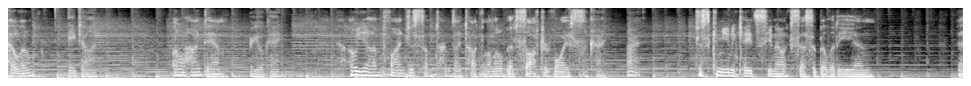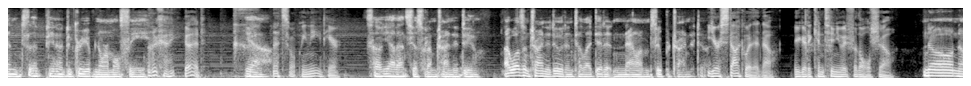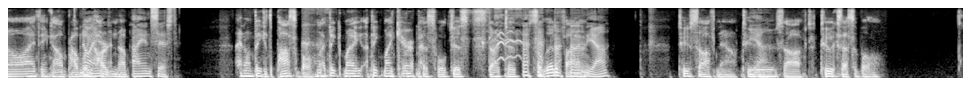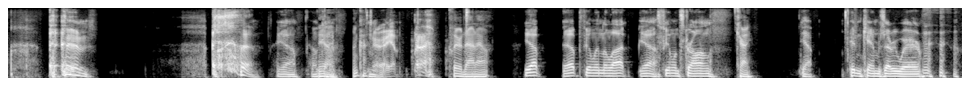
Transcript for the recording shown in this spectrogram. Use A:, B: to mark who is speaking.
A: Hello.
B: Hey, John.
A: Oh, hi, Dan.
B: Are you okay?
A: Oh, yeah, I'm fine. Just sometimes I talk in a little bit softer voice.
B: Okay. All right.
A: Just communicates, you know, accessibility and and uh, you know degree of normalcy.
B: Okay. Good.
A: Yeah.
B: That's what we need here.
A: So yeah, that's just what I'm trying to do. I wasn't trying to do it until I did it, and now I'm super trying to do it.
B: You're stuck with it, though. You're going to continue it for the whole show.
A: No, no, I think I'll probably
B: I,
A: harden up.
B: I insist.
A: I don't think it's possible. I think my I think my carapace will just start to solidify.
B: Yeah.
A: Too soft now. Too
B: Yeah.
A: soft. Too accessible. yeah. Okay.
B: Yeah. Okay.
A: All right. Yep.
B: Cleared that out.
A: Yep. Yep. Feeling a lot. Yeah. Feeling strong.
B: Okay. Yeah.
A: Hidden cameras everywhere.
